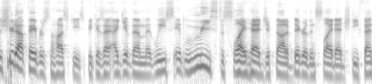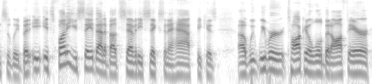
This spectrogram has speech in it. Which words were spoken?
The shootout favors the Huskies because I, I, give them at least at least a slight edge, if not a bigger than slight edge defensively. But it, it's funny you say that about 76 and a half because uh, we, we were talking a little bit off air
